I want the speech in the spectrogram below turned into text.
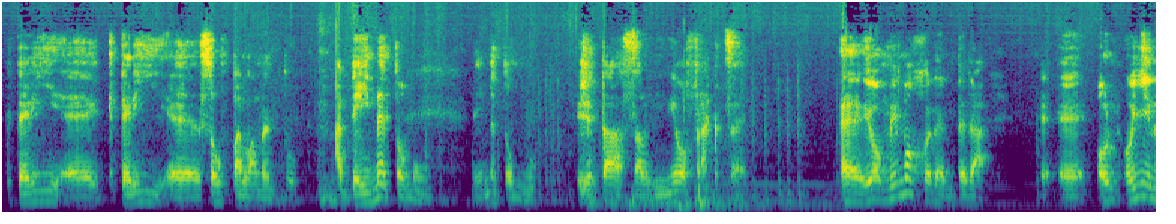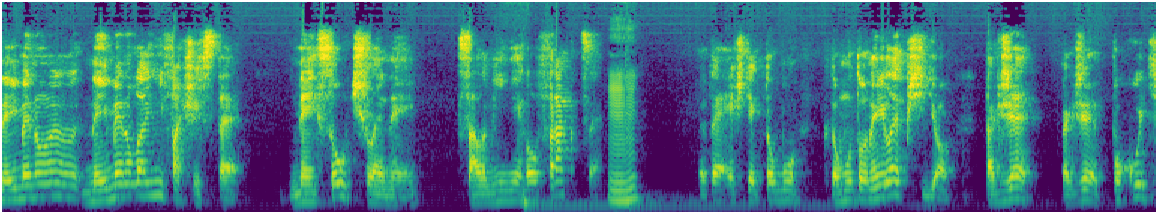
který, eh, který eh, jsou v parlamentu. A dejme tomu, dejme tomu, že ta Salviniho frakce, eh, jo, mimochodem teda, eh, on, oni nejmeno, nejmenovaní fašisté nejsou členy Salviniho frakce. Mm-hmm. To je ještě k tomu, tomu to nejlepší, jo. Takže, takže pokud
